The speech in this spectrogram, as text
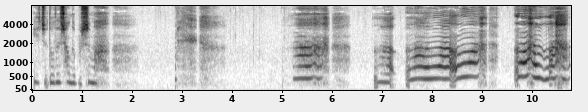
一直都在唱的，不是吗？啦啦啦啦啦啦！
